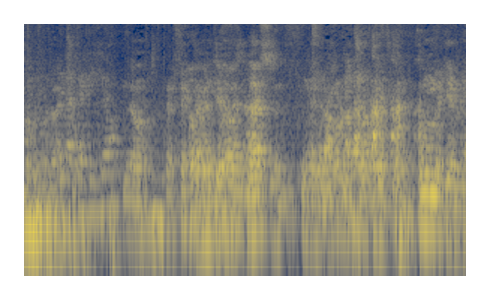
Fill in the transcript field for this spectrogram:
no, no lo de la religión. No, perfectamente. No, las, ¿Cómo me teme?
